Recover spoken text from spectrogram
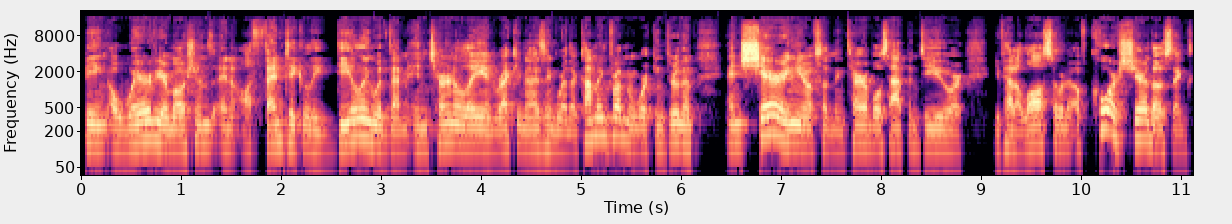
being aware of your emotions and authentically dealing with them internally and recognizing where they're coming from and working through them and sharing, you know, if something terrible has happened to you or you've had a loss or whatever, of course, share those things.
